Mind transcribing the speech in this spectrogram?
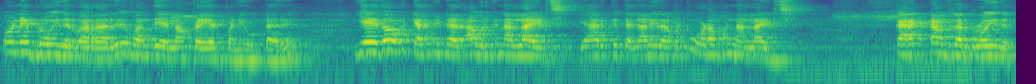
உடனே புரோகிதர் வர்றாரு வந்து எல்லாம் ப்ரேயர் பண்ணி விட்டாரு. ஏதோ அவர் கிளம்பிட்டார். அவருக்கு நல்லா ஆயிடுச்சு யாருக்கு? தெனாலிராமனுக்கு உடம்பு நல்லா ஆயிடுச்சு கரெக்டாக வந்துட்டார் புரோகிதர்.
